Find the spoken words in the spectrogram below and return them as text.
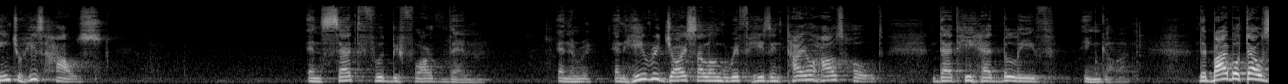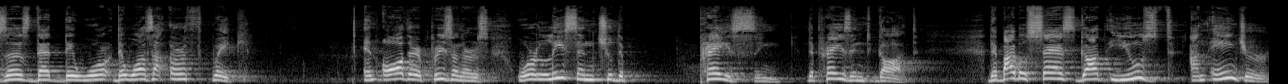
into his house and set food before them. And, and he rejoiced along with his entire household that he had believed in God. The Bible tells us that there, were, there was an earthquake, and all their prisoners were listening to the praising the present God. The Bible says God used an angel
